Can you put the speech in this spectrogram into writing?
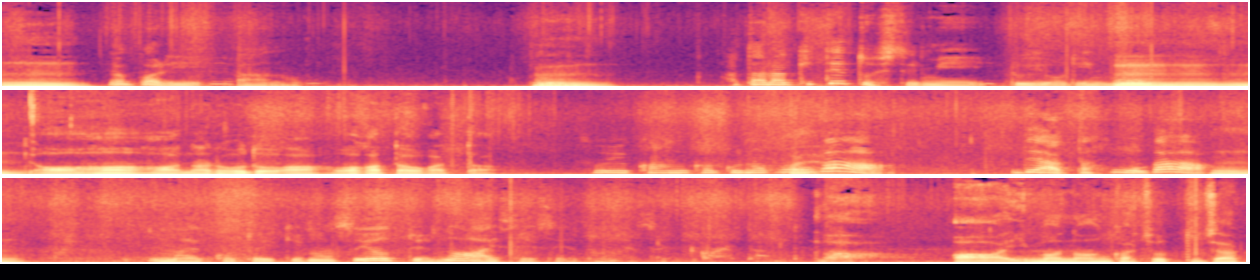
うん。やっぱりあのうん。うん働き手として見るよりも、うんうんうん。ああはあなるほど。あ分かった分かった。そういう感覚の方が、であった方がうん。うまいこといきますよっていうのは愛先生のやつに書いてあっああ今なんかちょっと若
